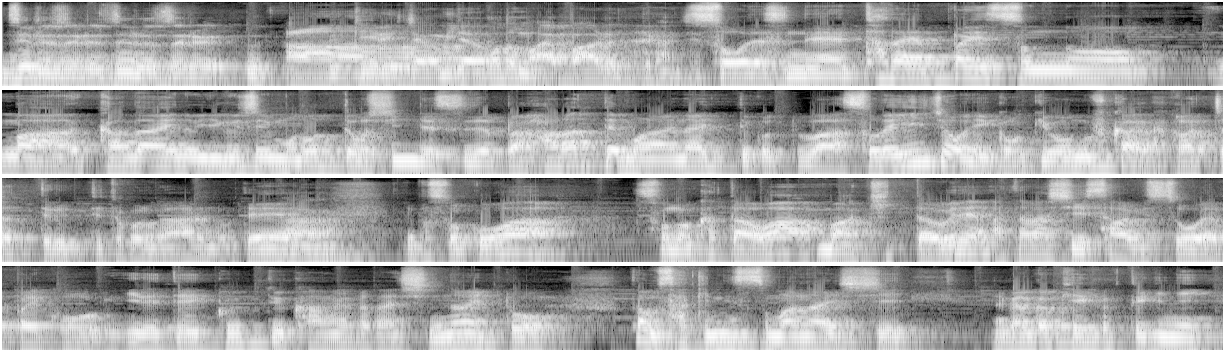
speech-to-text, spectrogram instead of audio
ずるずるずるずるう受け入れちゃうみたいなこともやっぱあるって感じです。そうですね。ただやっぱりその、まあ、課題の入り口に戻ってほしいんですやっぱり払ってもらえないってことは、それ以上にこう業務負荷がかかっちゃってるっていうところがあるので、はいやっぱそこは、その方は、まあ、切った上で新しいサービスをやっぱりこう入れていくっていう考え方にしないと、多分先に進まないし、なかなか計画的に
